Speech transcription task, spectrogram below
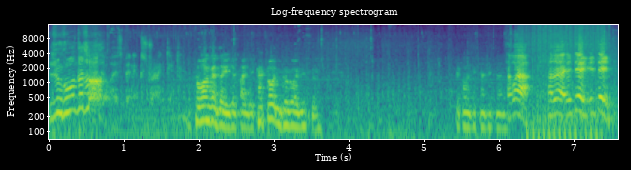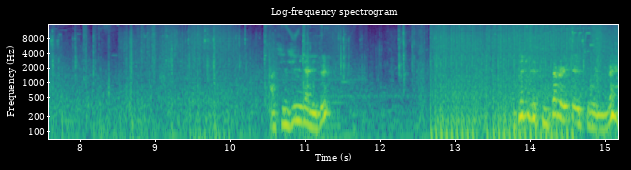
이중 도망가자! has been extracted. 도망가자 이제 빨리 가까운 그거 어딨어 잠깐만 잠깐 잠깐 타고야 타고야 1대1 1대1 아 진심이냐 니들? 이 새끼들 진짜로 1대1 치고 있는데?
